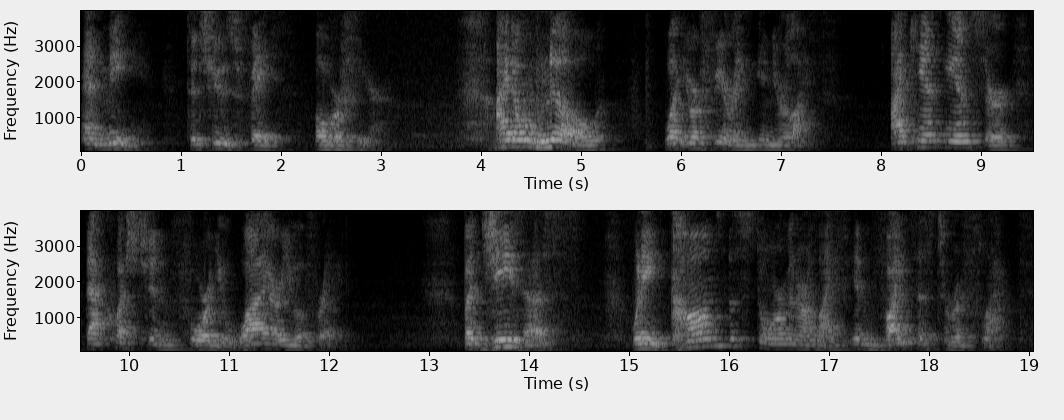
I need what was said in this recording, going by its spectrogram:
and me to choose faith over fear. I don't know what you're fearing in your life. I can't answer that question for you. Why are you afraid? But Jesus, when he calms the storm in our life, invites us to reflect,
